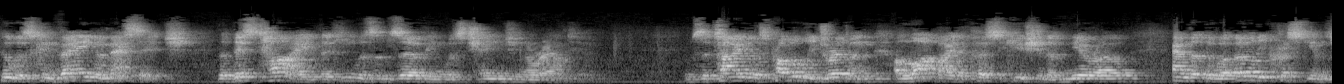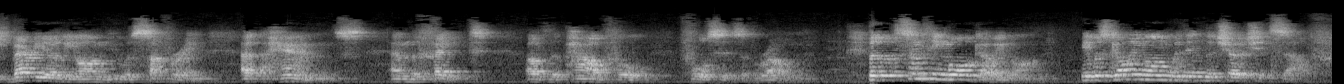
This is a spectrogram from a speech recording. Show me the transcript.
who was conveying a message that this tide that he was observing was changing around him. It was a tide that was probably driven a lot by the persecution of Nero and that there were early Christians very early on who were suffering at the hands and the fate of the powerful forces of Rome. But there was something more going on. It was going on within the church itself.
